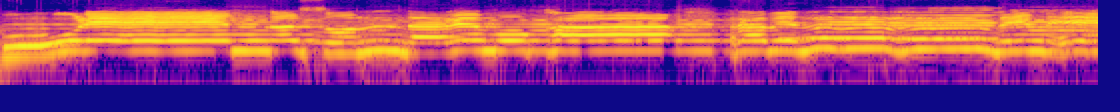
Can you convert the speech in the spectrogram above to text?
पूर्णेन सुन्दरमुख रविन्द्रनेत्रा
